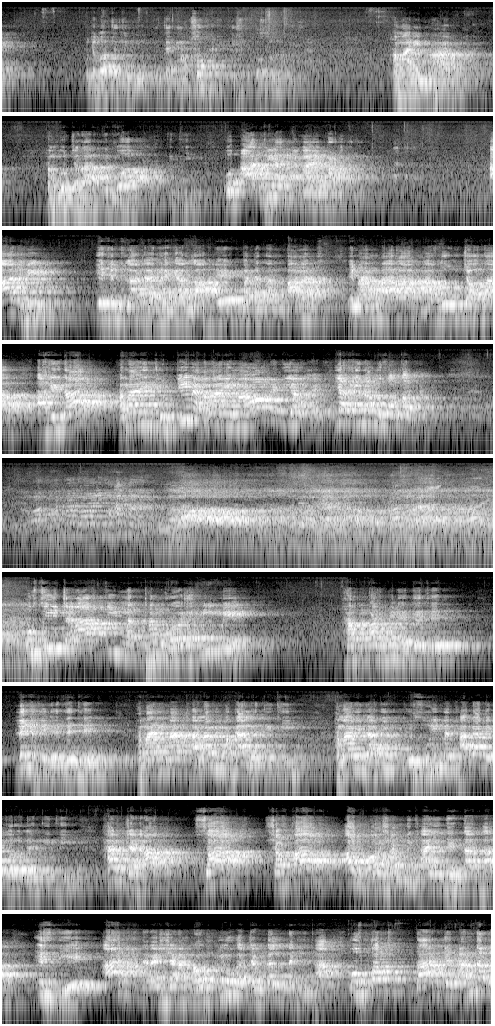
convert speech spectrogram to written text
مجھے بہت سے چاہیے اس کا ایک مقصد ہے اس کو سنا ہماری ماں ہم کو چراغ کی دعا پڑھاتی تھی۔ وہ آج بھی آپ کی مائیں پڑھاتی آج بھی یہ سلسلہ جاری ہے کہ اللہ ایک بچتن پانچ، امام بارہ، معصوم چودہ، عقیدہ ہماری چھٹی میں ہماری ماں نے دیا ہے یہ عقیدہ مسلطن ہے۔ اسی چراغ کی مدھم روشنی میں ہم پڑھ بھی لیتے تھے، لکھ بھی لیتے تھے۔ ہماری ماں کھانا بھی پکا لیتی تھی۔ ہماری دادی سوئی میں دھاگا بھی ہر چہرہ صاف، شفاف اور روشن دکھائی دیتا تھا۔ اس لیے آج کی طرح شہر روشنیوں کا جنگل نہیں تھا۔ اس وقت دار کے اندر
